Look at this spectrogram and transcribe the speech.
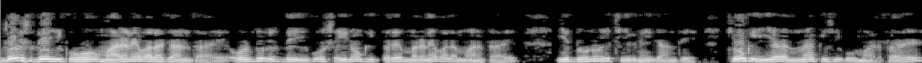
जो इस देही को मारने वाला जानता है और जो इस देही को शहीदों की तरह मरने वाला मानता है, ये दोनों ही ठीक नहीं जानते, क्योंकि यह न किसी को मारता है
